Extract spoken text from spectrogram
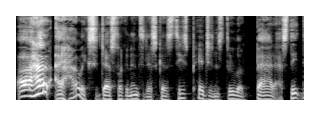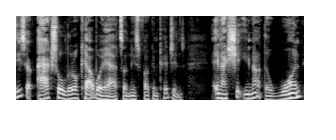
Uh, I highly suggest looking into this because these pigeons do look badass. These are actual little cowboy hats on these fucking pigeons. And I shit you not, the one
